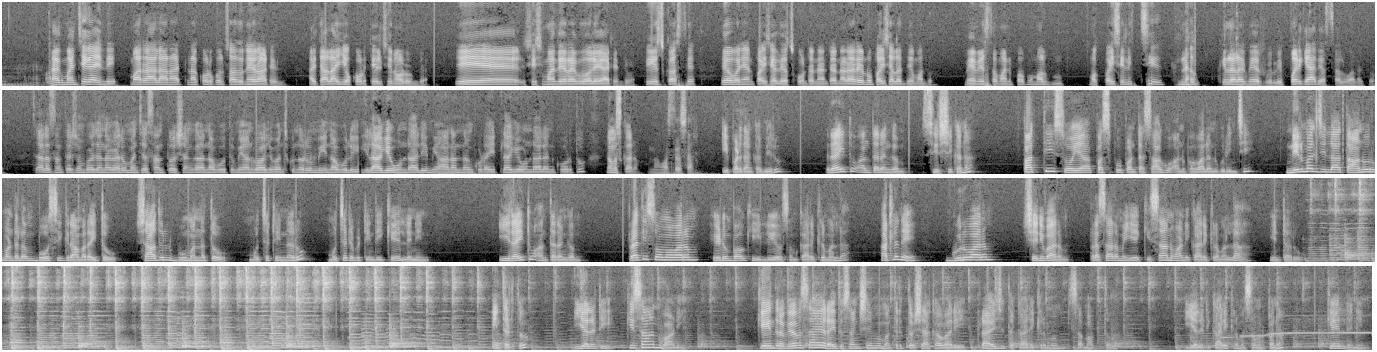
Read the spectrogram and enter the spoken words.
నాకు మంచిగా అయింది. మరి అలా నా- కొడుకులు చదువునే రాటండి అయితే అలా అయ్యి ఒకడు తెలిసినోడు ఉండే. ఏ శిశు మందిరకు తోలే అటండి తీసుకొస్తే ఏవో నేను పైసలు తెచ్చుకుంటాను అంటున్నాడు అరే నువ్వు పైసలు వద్దేమద్దు మేము ఇస్తామని పాప మళ్ళీ మాకు పైసలు ఇచ్చి నాకు పిల్లలకు నేర్పారు. ఇప్పటికే అది ఇస్తాను వాళ్ళకు. చాలా సంతోషం భోజన గారు. మంచిగా సంతోషంగా నవ్వుతూ మీ అనుభవాన్ని పంచుకున్నారు. మీ నవ్వులు ఇలాగే ఉండాలి మీ ఆనందం కూడా ఇట్లాగే ఉండాలని కోరుతూ నమస్కారం. నమస్తే సార్. ఇప్పటిదాకా మీరు రైతు అంతరంగం శీర్షికన పత్తి సోయా పసుపు పంట సాగు అనుభవాలను గురించి నిర్మల్ జిల్లా తానూరు మండలం బోసి గ్రామ రైతు షాదుల్ భూమన్నతో ముచ్చటిన్నరు ముచ్చట పెట్టింది కె లెనిన్. ఈ రైతు అంతరంగం ప్రతి సోమవారం ఏడుంపావుకి ఇల్లు వ్యవసాయం కార్యక్రమంలో అట్లనే గురువారం శనివారం ప్రసారమయ్యే కిసాన్ వాణి కార్యక్రమంలో వింటారు ఇంతటితో ఇయలటి కిసాన్ వాణి. కేంద్ర వ్యవసాయ రైతు సంక్షేమ మంత్రిత్వ శాఖ వారి ప్రాయోజిత కార్యక్రమం సమాప్తం. ఇయలటి కార్యక్రమ సమర్పణ కే లెనిన్.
